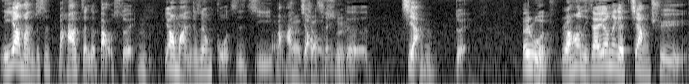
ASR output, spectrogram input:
你要么你就是把它整个捣碎，要么你就是用果汁机把它搅成一个酱，对，那如果然后你再用那个酱去，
